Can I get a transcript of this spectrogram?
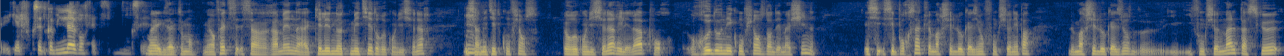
et qu'elle fonctionne comme une neuve, en fait. Oui, exactement. Mais en fait, ça ramène à quel est notre métier de reconditionneur. Et c'est un mm. métier de confiance. Le reconditionneur, il est là pour redonner confiance dans des machines. Et c'est pour ça que le marché de l'occasion fonctionnait pas le marché de l'occasion, euh, il fonctionne mal parce que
